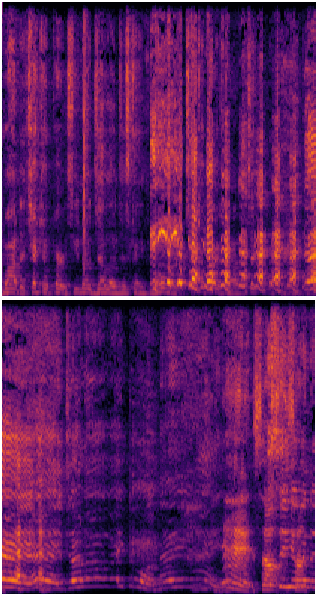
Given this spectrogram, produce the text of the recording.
Wanda, check your purse. You know Jello just came from over there. Check your purse, Wanda. Check your purse. Yeah, hey, Jello, how you doing, man? Hey. yeah. So I see you so- in the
